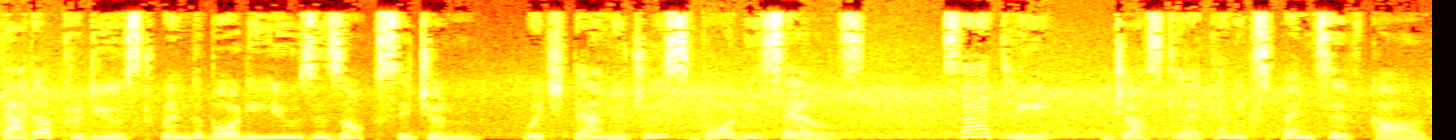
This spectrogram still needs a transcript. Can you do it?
that are produced when the body uses oxygen, which damages body cells. Sadly, just like an expensive car,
